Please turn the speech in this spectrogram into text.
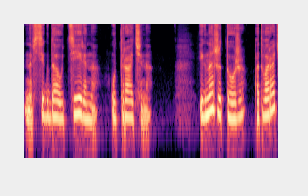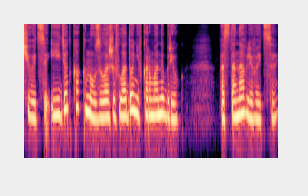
Навсегда утеряна, утрачено. Игнат же тоже отворачивается и идет к окну, заложив ладони в карманы брюк. Останавливается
